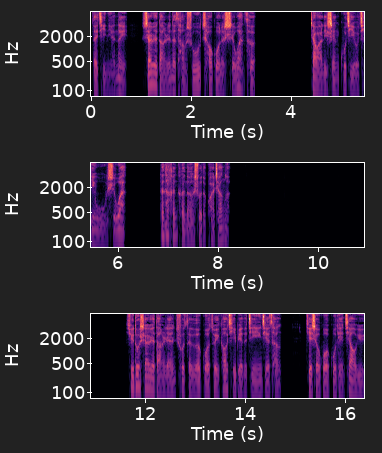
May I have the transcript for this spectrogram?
在几年内。十二月党人的藏书超过了十万册，扎瓦利申估计有近五十万，但他很可能说的夸张了。许多十二月党人出自俄国最高级别的精英阶层，接受过古典教育，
